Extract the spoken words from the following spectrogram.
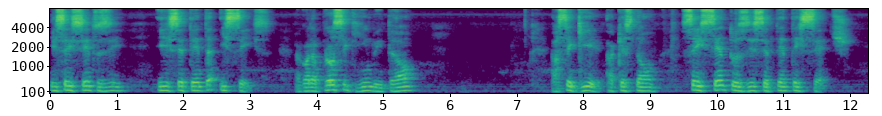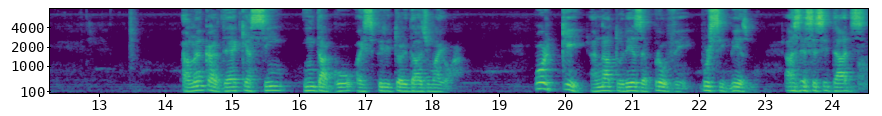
e 676. Agora, prosseguindo então, a seguir a questão 677. Allan Kardec assim indagou a espiritualidade maior. Por que a natureza provê por si mesmo as necessidades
